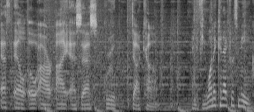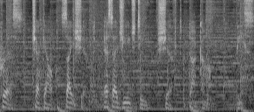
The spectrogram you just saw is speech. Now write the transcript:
F L O R I S S group.com. And if you want to connect with me, Chris, check out SightShift, S I G H T, shift.com. Peace.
